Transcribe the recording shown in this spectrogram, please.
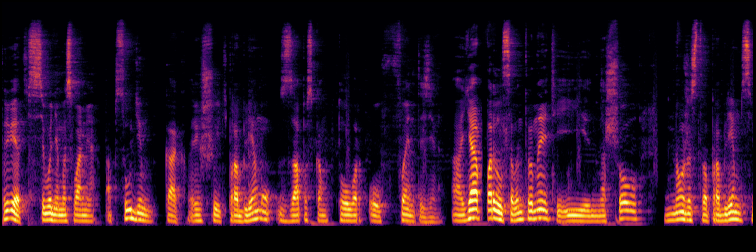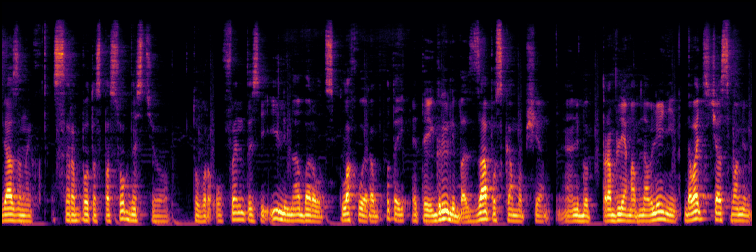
Привет! Сегодня мы с вами обсудим, как решить проблему с запуском Tower of Fantasy. А, я порылся в интернете и нашел множество проблем, связанных с работоспособностью Tower of Fantasy или наоборот с плохой работой этой игры, либо с запуском вообще, либо проблем обновлений. Давайте сейчас с вами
